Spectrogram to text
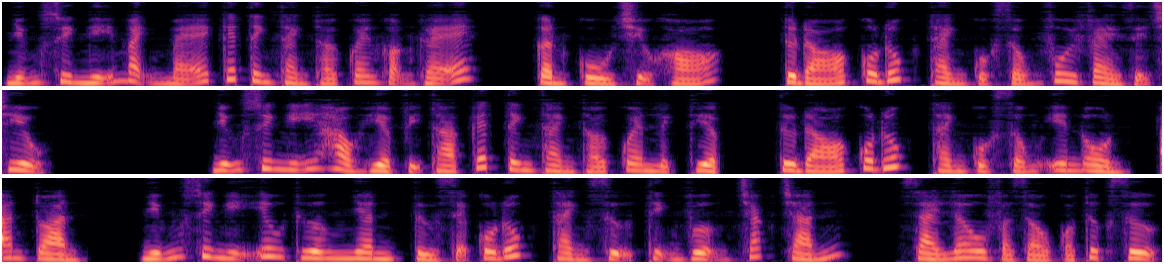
Những suy nghĩ mạnh mẽ kết tinh thành thói quen gọn ghẽ, cần cù chịu khó, từ đó cô đúc thành cuộc sống vui vẻ dễ chịu. Những suy nghĩ hào hiệp vị tha kết tinh thành thói quen lịch thiệp, từ đó cô đúc thành cuộc sống yên ổn, an toàn. Những suy nghĩ yêu thương nhân từ sẽ cô đúc thành sự thịnh vượng chắc chắn, dài lâu và giàu có thực sự.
